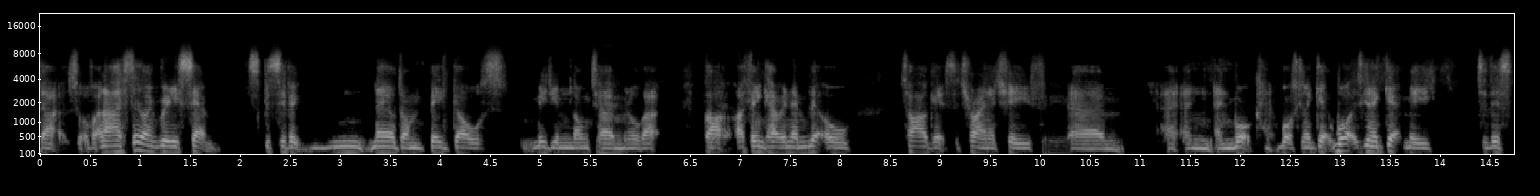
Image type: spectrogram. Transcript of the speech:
that sort of, and I still don't really set specific nailed on big goals, medium, long term, mm. and all that. But I think having them little targets to try and achieve, um, and and what what's going to get what is going to get me to this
